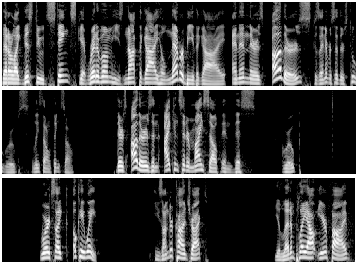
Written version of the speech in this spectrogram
that are like, this dude stinks. Get rid of him. He's not the guy. He'll never be the guy. And then there's others, because I never said there's two groups. At least I don't think so. There's others, and I consider myself in this group where it's like, okay, wait. He's under contract. You let him play out year five,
